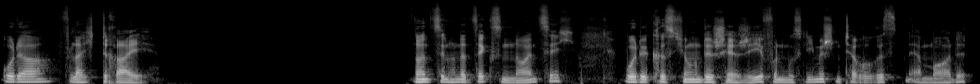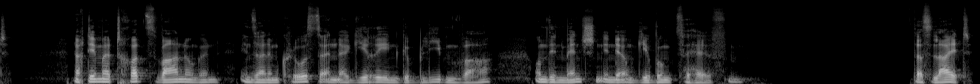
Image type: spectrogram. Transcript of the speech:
oder vielleicht drei. 1996 wurde Christian de Chergé von muslimischen Terroristen ermordet, nachdem er trotz Warnungen in seinem Kloster in Algerien geblieben war, um den Menschen in der Umgebung zu helfen. Das Leid,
